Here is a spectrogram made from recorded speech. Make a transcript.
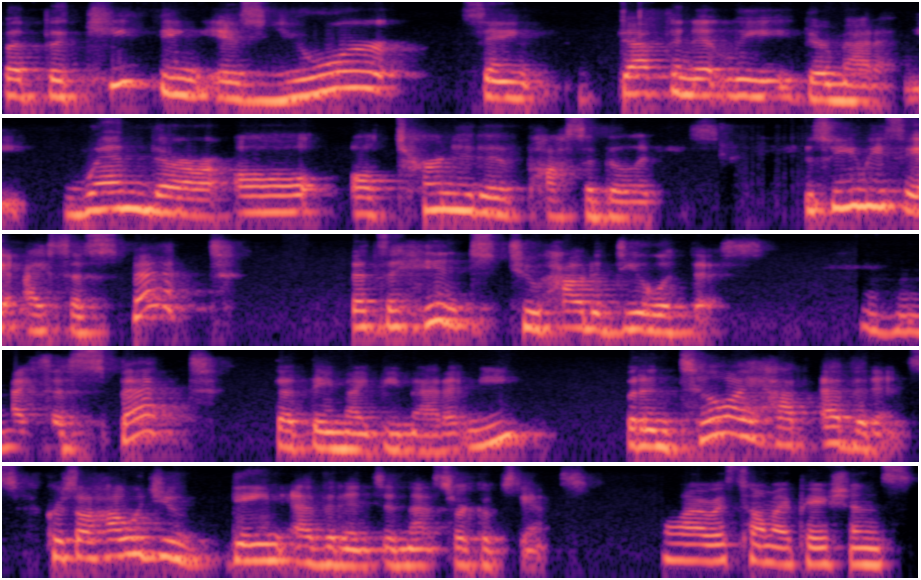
But the key thing is you're saying, definitely they're mad at me when there are all alternative possibilities. And so you may say, I suspect that's a hint to how to deal with this. Mm-hmm. I suspect that they might be mad at me, but until I have evidence, Kryssel, how would you gain evidence in that circumstance? Well, I always tell my patients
